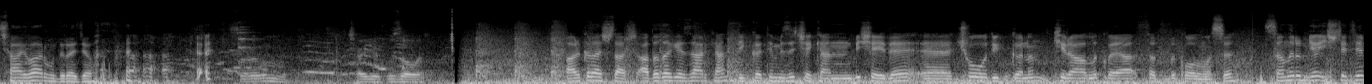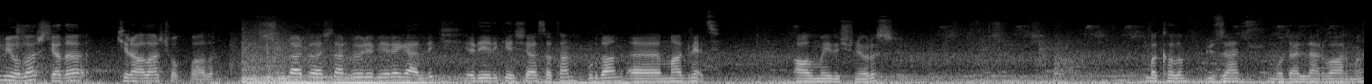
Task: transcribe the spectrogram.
Çay var mıdır acaba? Soralım mı? Çay yok, uza var. Arkadaşlar adada gezerken dikkatimizi çeken bir şey de e, çoğu dükkanın kiralık veya satılık olması. Sanırım ya işletemiyorlar ya da kiralar çok pahalı. Şimdi arkadaşlar böyle bir yere geldik. Hediyelik eşya satan. Buradan e, magnet almayı düşünüyoruz. Bakalım güzel modeller var mı?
